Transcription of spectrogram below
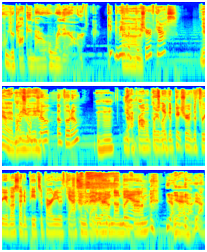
who you're talking about or, or where they are. Do we have a uh, picture of Cass? yeah, Oh, sure, Can we show a photo? hmm Yeah, probably like absolutely. a picture of the three of us at a pizza party with Cass in the background on my Yeah. phone. Yeah, Yeah. yeah, yeah.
